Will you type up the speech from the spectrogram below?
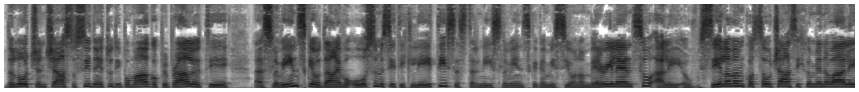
Določen čas v Sydneyju je tudi pomagal pripravljati eh, slovenske oddaje v 80-ih letih se strani slovenskega misijona Marylandsu ali v Veselovem, kot so včasih imenovali.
